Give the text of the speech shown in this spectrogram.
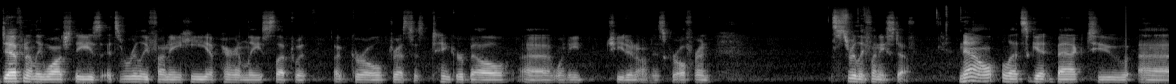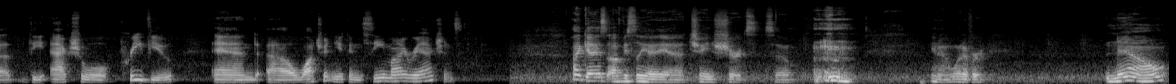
definitely watch these. It's really funny. He apparently slept with a girl dressed as Tinkerbell uh, when he cheated on his girlfriend. It's really funny stuff. Now let's get back to uh, the actual preview and I'll watch it and you can see my reactions. Hi guys, obviously I uh, changed shirts, so you know, whatever. Now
